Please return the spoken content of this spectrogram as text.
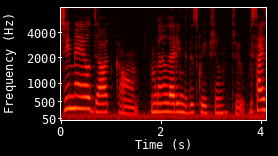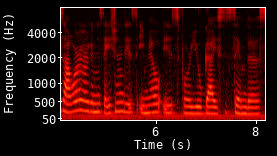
gmail.com. I'm gonna let it in the description too. Besides our organization, this email is for you guys to send us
